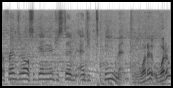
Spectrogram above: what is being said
our friends are also getting interested in entertainment. What? A, what? A,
